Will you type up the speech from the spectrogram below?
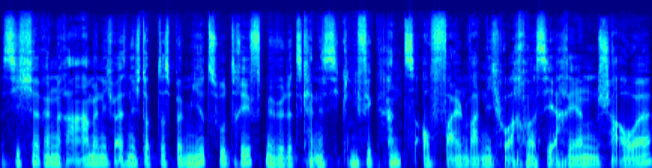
sicheren Rahmen. Ich weiß nicht, ob das bei mir zutrifft. Mir würde jetzt keine Signifikanz auffallen, wann ich Horrorserien schaue.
